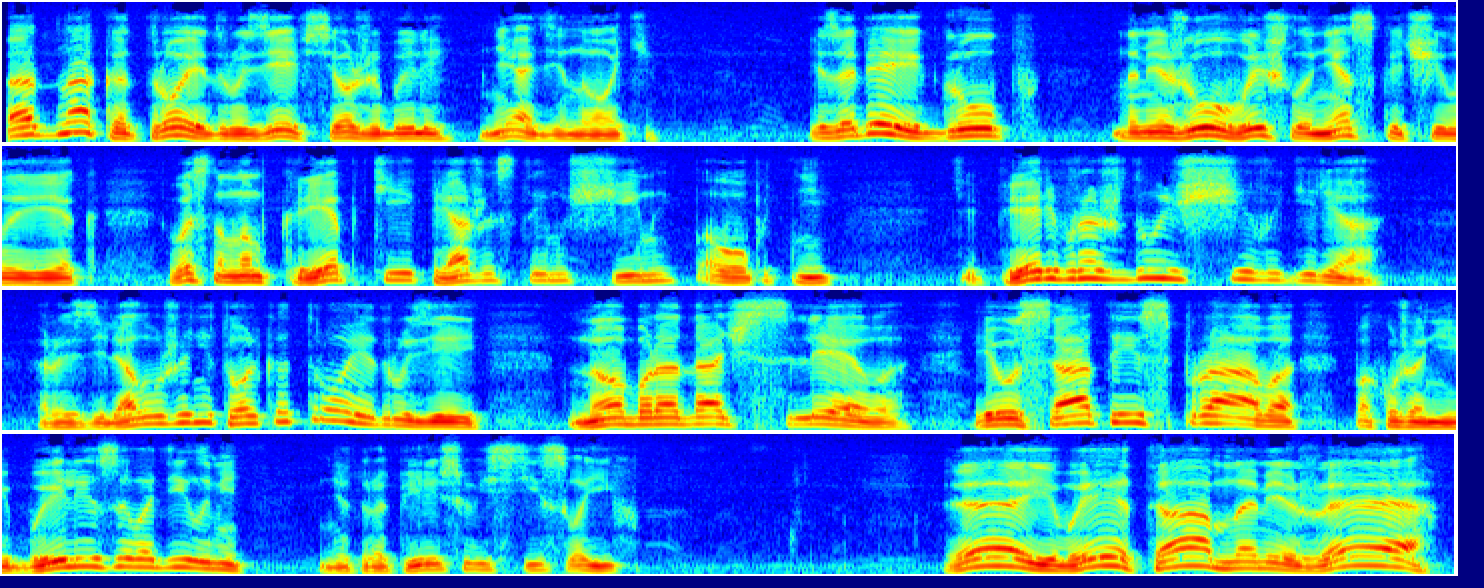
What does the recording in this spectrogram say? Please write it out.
Однако трое друзей все же были не одиноки. Из обеих групп на межу вышло несколько человек, в основном крепкие, кряжестые мужчины, поопытнее. Теперь враждующие лагеря разделяло уже не только трое друзей, но бородач слева и усатый справа, похоже, они и были заводилами, не торопились увести своих. «Эй, вы там на меже!» —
